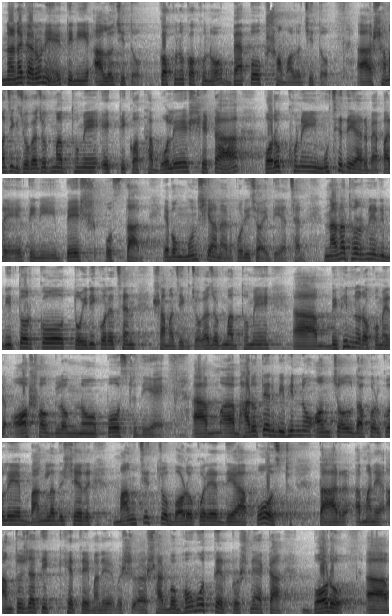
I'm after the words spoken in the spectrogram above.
নানা কারণে তিনি আলোচিত। কখনো কখনো ব্যাপক সমালোচিত। সামাজিক যোগাযোগ মাধ্যমে একটি কথা বলে সেটা পরক্ষণেই মুছে দেওয়ার ব্যাপারে তিনি বেশ ওস্তাদ এবং মুন্সিয়ানার পরিচয় দিয়েছেন। নানা ধরনের বিতর্ক তৈরি করেছেন সামাজিক যোগাযোগ মাধ্যমে বিভিন্ন রকমের অসংলগ্ন পোস্ট দিয়ে। ভারতের বিভিন্ন অঞ্চল দখল করে বাংলাদেশের মানচিত্র বড় করে দেয়া পোস্ট তার মানে আন্তর্জাতিক ক্ষেত্রে মানে স- সার্বভৌমত্বের প্রশ্নে একটা বড়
